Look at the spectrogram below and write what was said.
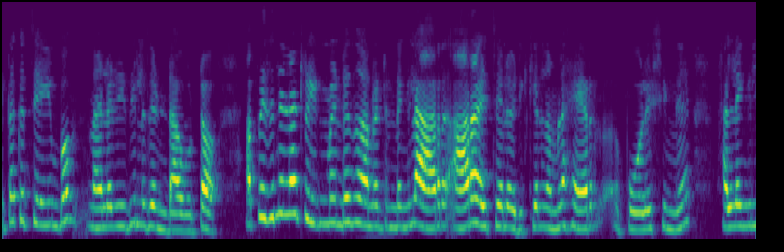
ഇതൊക്കെ ചെയ്യുമ്പം നല്ല രീതിയിൽ ഇത് ഉണ്ടാവും കേട്ടോ അപ്പോൾ ഇതിനുള്ള ട്രീറ്റ്മെന്റ് എന്ന് പറഞ്ഞിട്ടുണ്ടെങ്കിൽ ആറ് ആറാഴ്ചയിൽ ഒരിക്കൽ നമ്മൾ ഹെയർ പോളിഷിങ് അല്ലെങ്കിൽ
